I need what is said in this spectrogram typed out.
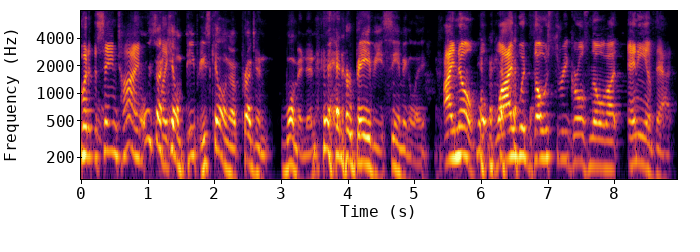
but at the same time, he's not like killing people. He's killing a pregnant woman and, and her baby, seemingly. I know, but why would those three girls know about any of that?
